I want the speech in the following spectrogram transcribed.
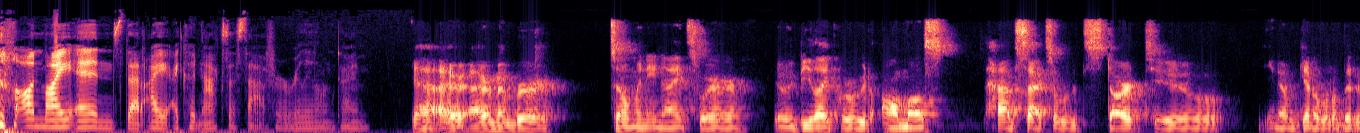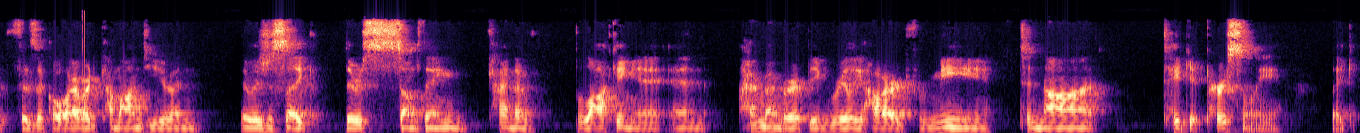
on my end that I, I couldn't access that for a really long time. Yeah, I, I remember so many nights where it would be like where we would almost have sex or we would start to, you know, get a little bit of physical or I would come on to you and it was just like there's something kind of blocking it. And I remember it being really hard for me to not take it personally. Like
